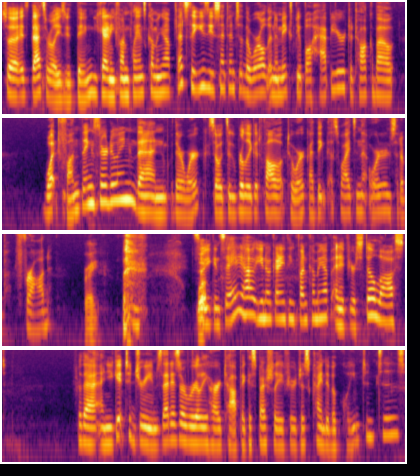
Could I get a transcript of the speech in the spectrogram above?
So it's that's a really easy thing. You got any fun plans coming up? That's the easiest sentence in the world, and it makes people happier to talk about what fun things they're doing than their work. So it's a really good follow up to work. I think that's why it's in that order instead of fraud. Right. So Well- you can say, hey, how you know got anything fun coming up? And if you're still lost for that, and you get to dreams, that is a really hard topic, especially if you're just kind of acquaintances.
